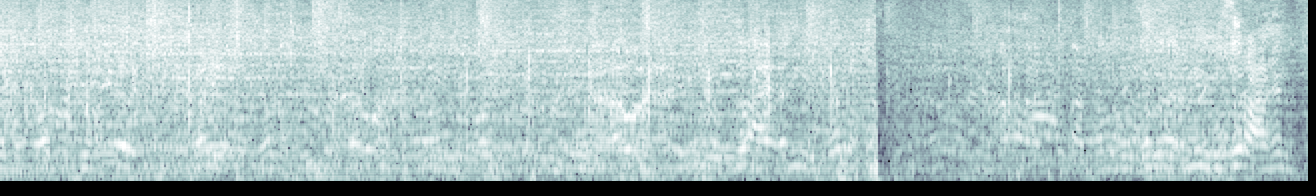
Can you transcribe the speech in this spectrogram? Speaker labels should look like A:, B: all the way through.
A: يلا يلا يلا بسرعة يلا بسرعة هنا.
